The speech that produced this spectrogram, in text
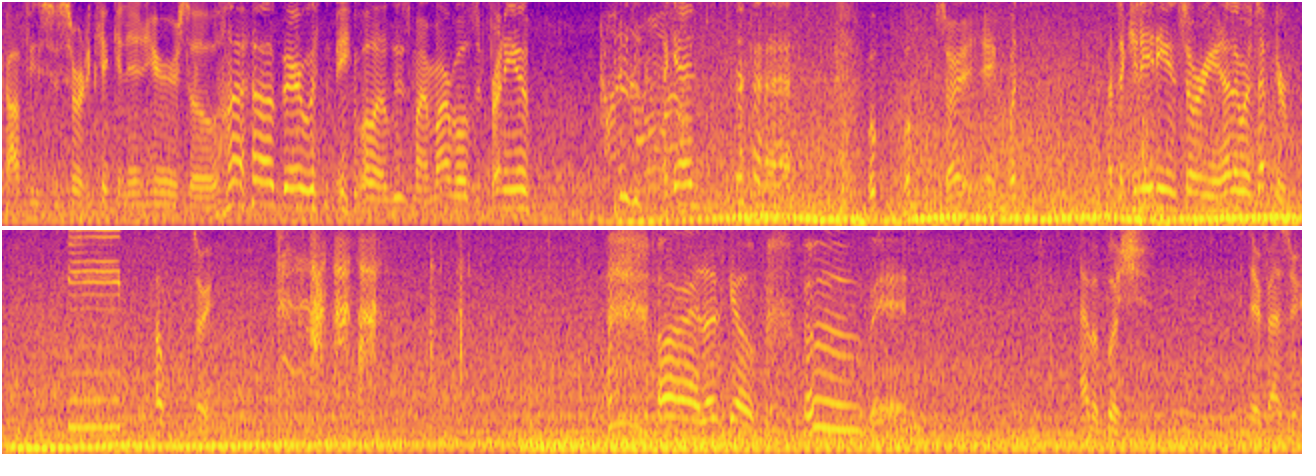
Coffee's just sort of kicking in here, so bear with me while I lose my marbles in front of you. Again. whoop, sorry. Hey, what? That's a Canadian sorry. In other words, up your beep. Oh, sorry. All right, let's go. Oh man. Have a push. Get there faster.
